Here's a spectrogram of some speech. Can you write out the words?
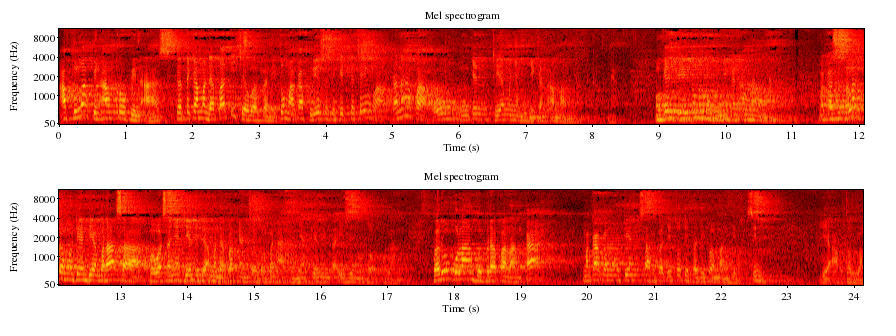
Abdullah bin Amr bin As ketika mendapati jawaban itu maka beliau sedikit kecewa. Karena apa? Oh mungkin dia menyembunyikan amalnya. Ya. Mungkin dia itu menyembunyikan amalnya. Maka setelah kemudian dia merasa bahwasanya dia tidak mendapatkan jawaban, akhirnya dia minta izin untuk pulang. Baru pulang beberapa langkah, maka kemudian sahabat itu tiba-tiba manggil, sini, ya Abdullah,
